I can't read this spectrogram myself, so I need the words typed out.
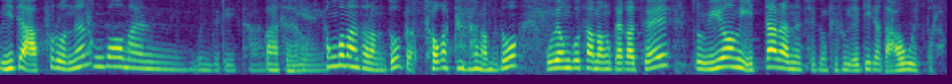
이제 앞으로는 평범한 분들이 다 맞아요. 예. 평범한 사람도 그러니까 저 같은 사람도 무연고 사망자가 될 좀 위험이 있다라는 지금 계속 얘기가 나오고 있더라고요.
